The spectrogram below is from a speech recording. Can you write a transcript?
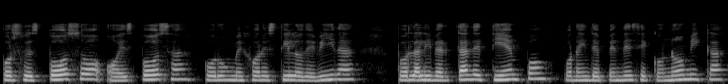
por su esposo o esposa, por un mejor estilo de vida, por la libertad de tiempo, por la independencia económica,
